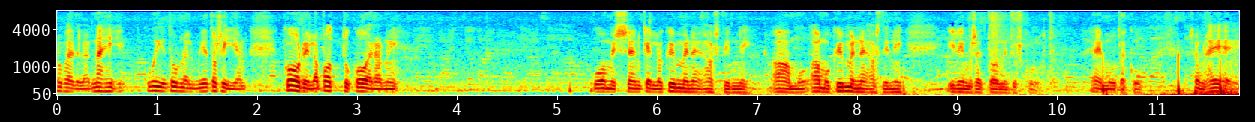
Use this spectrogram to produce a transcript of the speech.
lopetellaan näihin kuvia tunnelmia tosiaan. Koodilla pottu koira, niin huomisen kello 10 asti, niin aamu, aamu 10 asti, niin ilmaiset toimituskulut. Ei muuta kuin se on hei hei.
